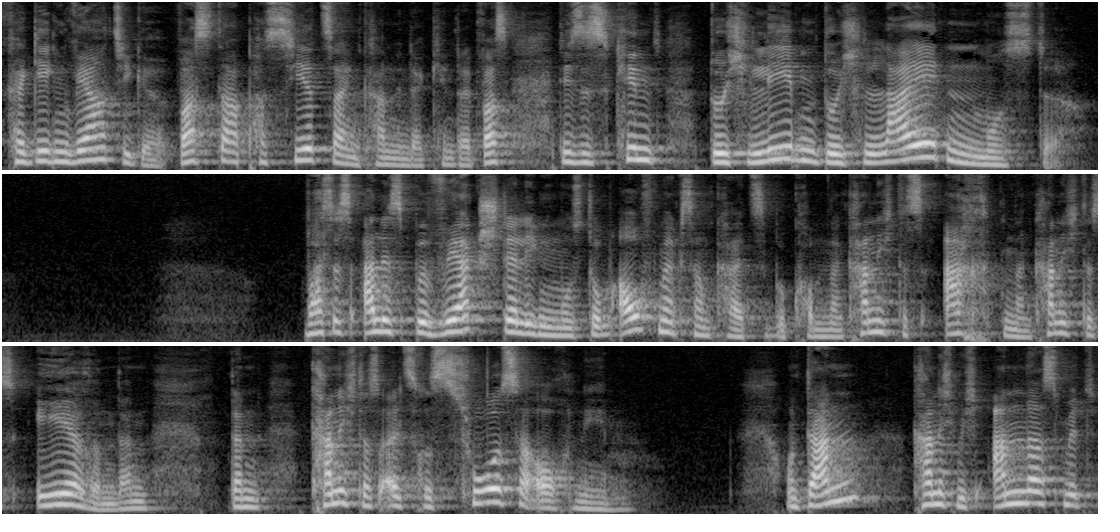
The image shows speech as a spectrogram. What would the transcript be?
vergegenwärtige, was da passiert sein kann in der Kindheit, was dieses Kind durchleben, durchleiden musste, was es alles bewerkstelligen musste, um Aufmerksamkeit zu bekommen, dann kann ich das achten, dann kann ich das ehren, dann, dann kann ich das als Ressource auch nehmen. Und dann kann ich mich anders mit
